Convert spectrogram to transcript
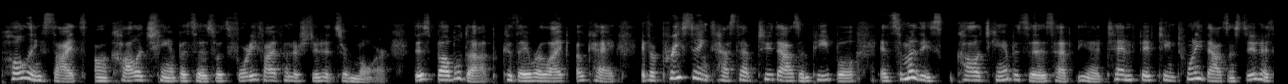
polling sites on college campuses with 4,500 students or more. This bubbled up because they were like, okay, if a precinct has to have 2,000 people and some of these college campuses have, you know, 10, 15, 20,000 students,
